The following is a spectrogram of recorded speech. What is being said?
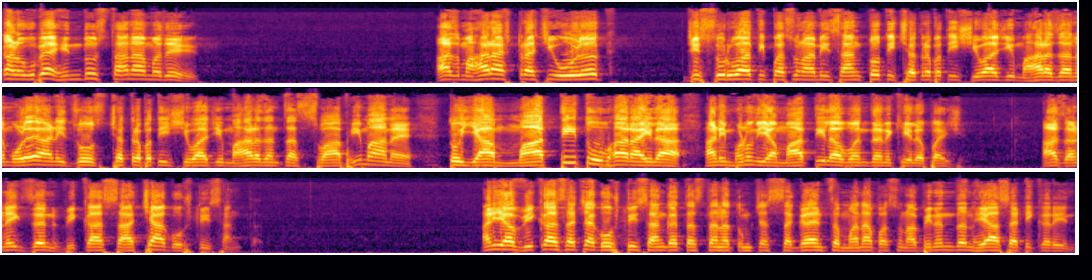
कारण उभ्या हिंदुस्थानामध्ये आज महाराष्ट्राची ओळख जी सुरुवातीपासून आम्ही सांगतो ती छत्रपती शिवाजी महाराजांमुळे आणि जो छत्रपती शिवाजी महाराजांचा स्वाभिमान आहे तो या मातीत उभा राहिला आणि म्हणून या मातीला वंदन केलं पाहिजे. आज अनेक जण विकासाच्या गोष्टी सांगतात. आणि या विकासाच्या गोष्टी सांगत असताना तुमच्या सगळ्यांचं मनापासून अभिनंदन यासाठी करेन.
